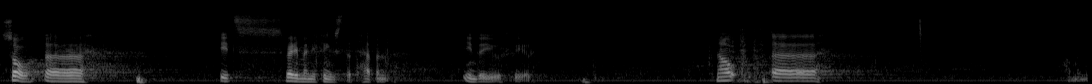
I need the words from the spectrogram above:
So uh, it's very many things that happen in the youth field. Now, uh, how many?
